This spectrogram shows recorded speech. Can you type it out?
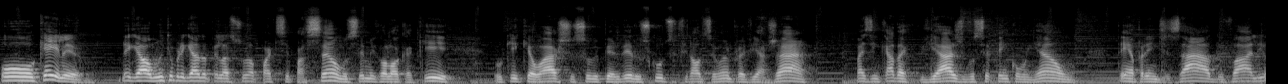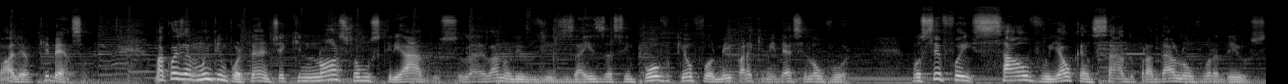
Ô Keiler, legal, muito obrigado pela sua participação. Você me coloca aqui o que, que eu acho sobre perder os cultos no final de semana para viajar, mas em cada viagem você tem comunhão, tem aprendizado, vale. Olha, que bênção. Uma coisa muito importante é que nós fomos criados, lá no livro de Isaías, assim, povo que eu formei para que me desse louvor. Você foi salvo e alcançado para dar louvor a Deus.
